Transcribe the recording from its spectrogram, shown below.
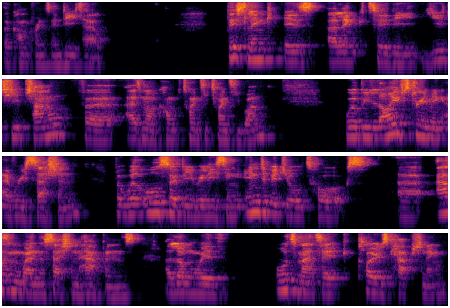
the conference in detail. This link is a link to the YouTube channel for ESMARConf 2021. We'll be live streaming every session, but we'll also be releasing individual talks uh, as and when the session happens, along with automatic closed captioning.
